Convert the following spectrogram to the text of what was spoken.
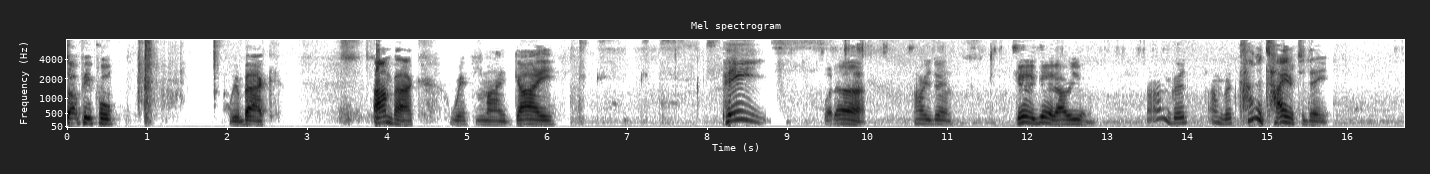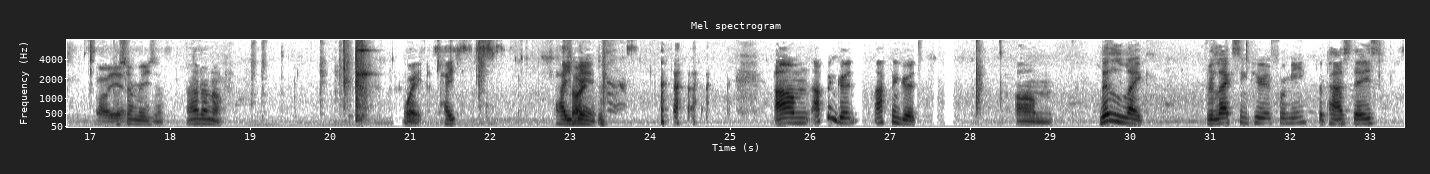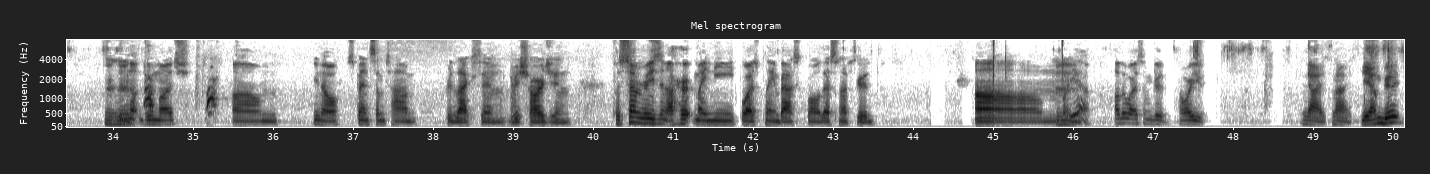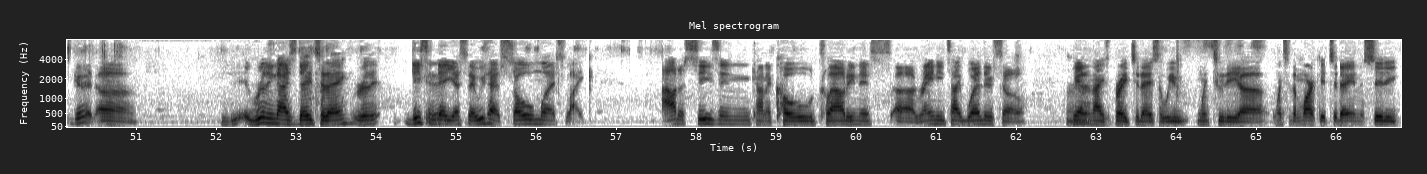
What's up, people? We're back. I'm back with my guy. Peace. What up? How are you doing? Good, good. How are you? I'm good. I'm good. Kind of tired today Oh yeah. for some reason. I don't know. Wait. How, you- how you Sorry. been? Um, I've been good. I've been good. Um, little like relaxing period for me the past days. Did Mhm. not do much. Um, you know, spend some time relaxing, recharging. For some reason, I hurt my knee while I was playing basketball. That's not good. Um, but Mm. yeah, otherwise I'm good. How are you? Nice, nice. Yeah, I'm good, good. Uh, really nice day today. Really decent Good. day yesterday. We've had so much like out of season, kind of cold, cloudiness, uh, rainy type weather. So we had a nice break today. So we went to the uh, went to the market today in the city.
